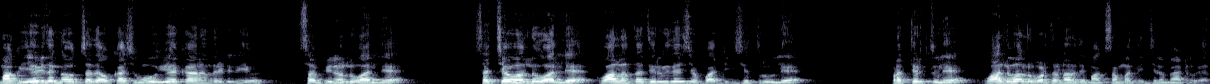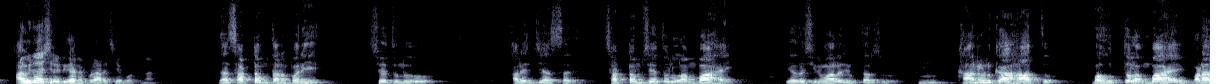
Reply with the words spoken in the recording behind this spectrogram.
మాకు ఏ విధంగా వచ్చేది అవకాశము? వివేకానంద రెడ్డిని చంపిన వాళ్ళు. వాళ్ళే సత్యవాళ్ళు వాళ్ళే వాళ్ళంతా తెలుగుదేశం పార్టీకి శత్రువులే ప్రత్యర్థులే వాళ్ళు వాళ్ళు పడుతున్నారు. అది మాకు సంబంధించిన మ్యాటర్ కాదు. అవినాష్ రెడ్డి గారిని ఇప్పుడు అరెస్ట్ చేయబోతున్నారు? దా చట్టం తన పని. చేతులు అరెస్ట్ చేస్తుంది. చట్టం చేతులు లంబాహాయ్ ఏదో సినిమాలో చెప్తారు చూడు. కానూన్ కా హాత్ బహుత్తు లంబాహాయ్ బడా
